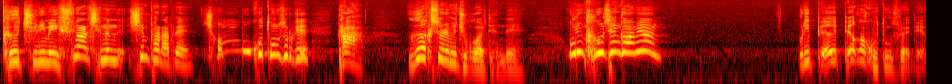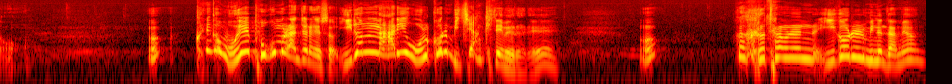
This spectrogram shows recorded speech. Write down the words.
그 주님의 휘날치는 심판 앞에 전부 고통스럽게 다 의학소리며 죽어갈 텐데 우리는 그걸 생각하면 우리 뼈, 뼈가 고통스러워야 돼요. 어? 그러니까 왜 복음을 안 전하겠어? 이런 날이 올 거를 믿지 않기 때문에 그래. 어? 그러니까 그렇다면 이거를 믿는다면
